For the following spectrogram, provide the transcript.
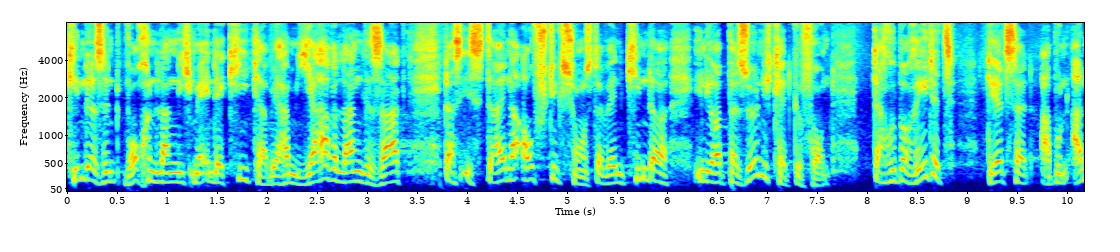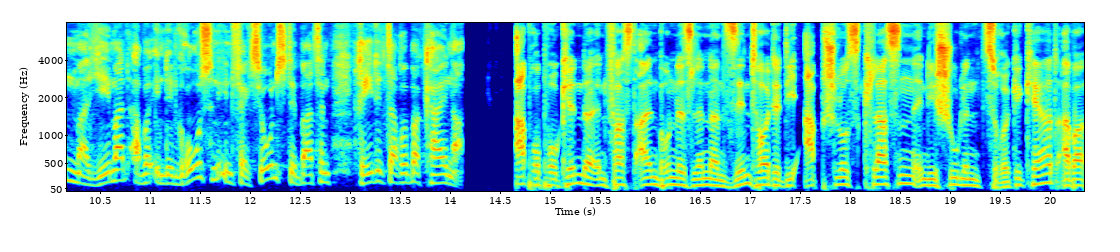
Kinder sind wochenlang nicht mehr in der Kita. Wir haben jahrelang gesagt, das ist deine Aufstiegschance. Da werden Kinder in ihrer Persönlichkeit geformt. Darüber redet derzeit ab und an mal jemand, aber in den großen Infektionsdebatten redet darüber keiner. Apropos Kinder, in fast allen Bundesländern sind heute die Abschlussklassen in die Schulen zurückgekehrt, aber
